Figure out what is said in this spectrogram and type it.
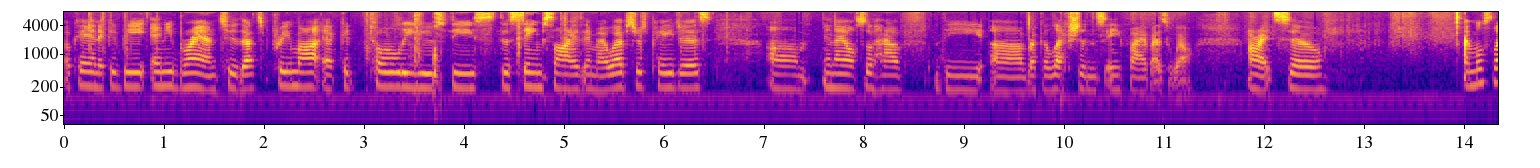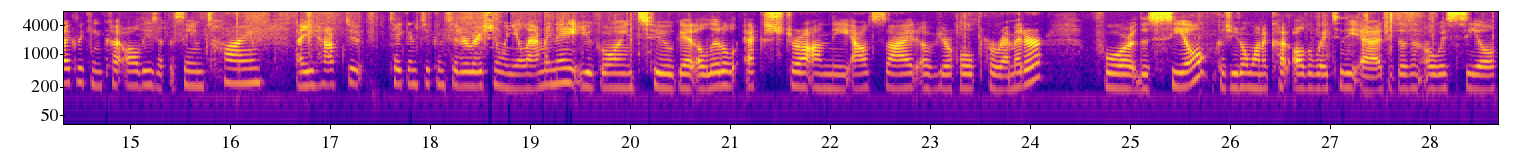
Okay, and it could be any brand too. That's Prima. I could totally use these the same size in my Webster's pages. Um, and I also have the uh, Recollections A5 as well. Alright, so I most likely can cut all these at the same time. Now you have to take into consideration when you laminate, you're going to get a little extra on the outside of your whole perimeter for the seal because you don't want to cut all the way to the edge. It doesn't always seal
